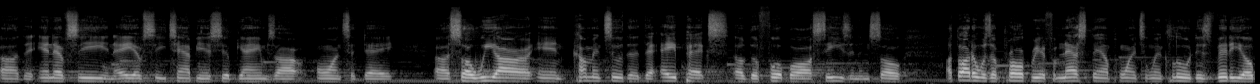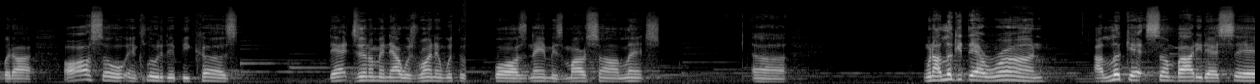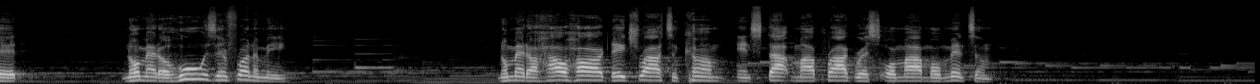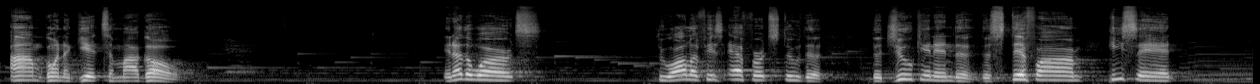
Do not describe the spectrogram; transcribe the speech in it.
uh, the NFC and AFC championship games are on today. Uh, so we are in coming to the, the apex of the football season. And so I thought it was appropriate from that standpoint to include this video, but I also included it because that gentleman that was running with the football, his name is Marshawn Lynch. Uh, when I look at that run, I look at somebody that said, no matter who is in front of me, no matter how hard they try to come and stop my progress or my momentum, I'm going to get to my goal. In other words, through all of his efforts, through the, the juking and the, the stiff arm, he said,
